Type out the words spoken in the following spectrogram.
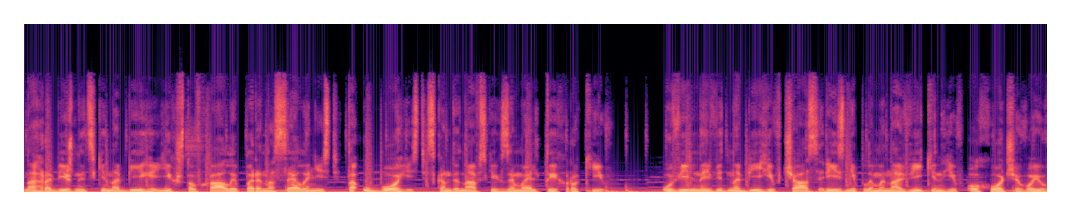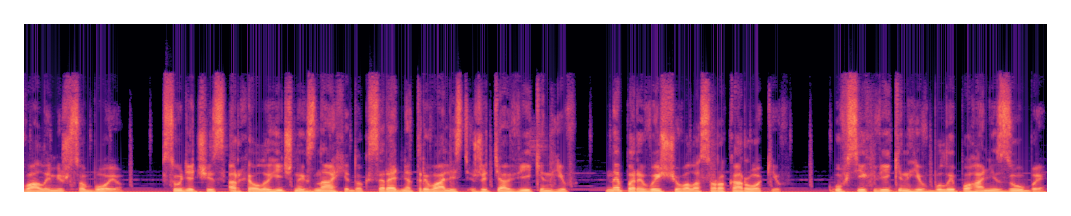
На грабіжницькі набіги їх штовхали перенаселеність та убогість скандинавських земель тих років. У вільний від набігів час різні племена вікінгів охоче воювали між собою. Судячи з археологічних знахідок, середня тривалість життя вікінгів не перевищувала 40 років. У всіх вікінгів були погані зуби,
